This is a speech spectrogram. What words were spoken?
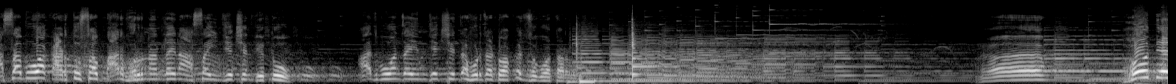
असा बुवा काढतो सा बार भरून आणलाय ना असा इंजेक्शन देतो. आज बुवांचा इंजेक्शनचा पुढचा टॉकच जोगवतारला हो ते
